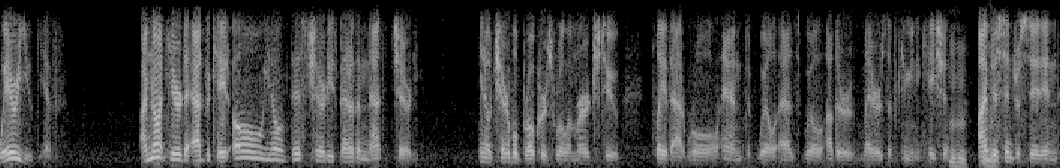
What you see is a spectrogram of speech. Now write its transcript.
where you give. I'm not here to advocate, oh, you know, this charity is better than that charity. You know, charitable brokers will emerge to play that role, and will as will other layers of communication. Mm-hmm. I'm mm-hmm. just interested in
